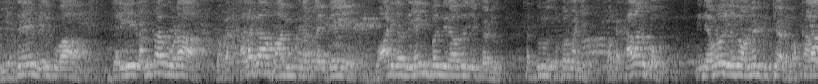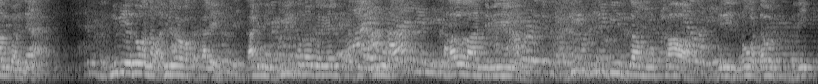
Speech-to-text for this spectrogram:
నిద్రే మెలుకువా. జరిగేదంతా కూడా ఒక కలగా భావించినట్లయితే వాడికి అసలు ఏ ఇబ్బంది రాదు అని చెప్పాడు సద్గురు సుబ్రహ్మణ్యం. ఒక కళ అనుకో. నేను ఎవడో ఏదో అన్నట్టు తిట్టాడు. ఒక కళ అనుకో అంతే. నువ్వు ఏదో అన్నావు. అది కూడా ఒక కళే. కాబట్టి నీ జీవితంలో జరిగే ప్రతి కూడా కళలు లాంటివి. డీప్ స్లీప్ is the moksha there is no doubt ఇది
